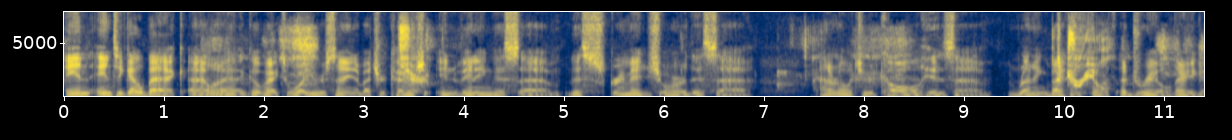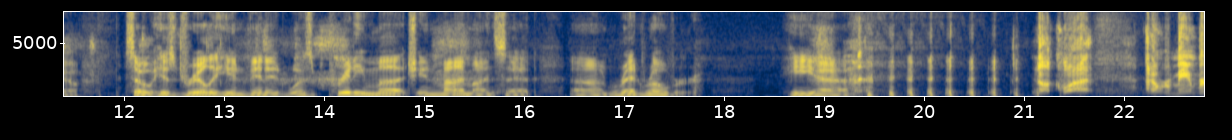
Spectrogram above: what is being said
And and to go back, uh, I want to go back to what you were saying about your coach Sure. inventing this um, this scrimmage or this uh, I don't know what you would call his uh, running back and forth a drill. There you go. So his drill that he invented was pretty much in my mindset uh, Red Rover. He uh, not quite. I don't remember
